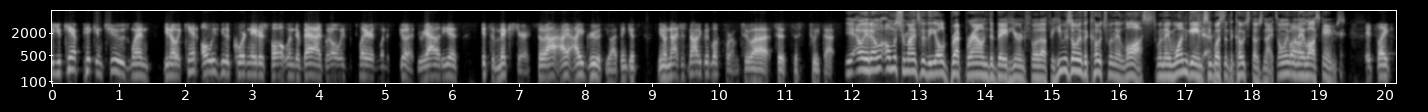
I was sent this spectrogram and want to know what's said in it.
But you can't pick and choose when, you know, it can't always be the coordinator's fault when they're bad, but always the players when it's good. The reality is, it's a mixture. So I, I, I agree with you. I think it's you know not just not a good look for him to uh to, to tweet that. Yeah, Eliot, it almost reminds me of the old Brett Brown debate here in Philadelphia. He was only the coach when they lost. When they won games, he wasn't the coach those nights. Only when they lost games. It's like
